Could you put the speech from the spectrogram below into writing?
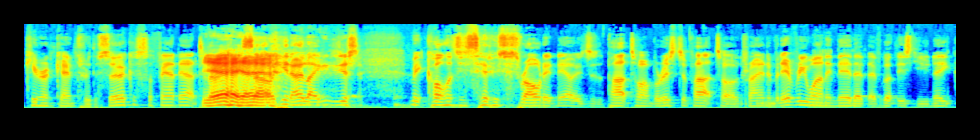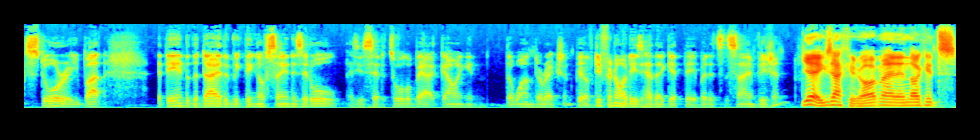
Kieran came through the circus. I found out. Today. Yeah, yeah. So you know, like just Mick Collins, he said, who's just rolled in now. He's a part-time barista, part-time trainer, but everyone in there that they've got this unique story, but at the end of the day, the big thing I've seen is it all, as you said, it's all about going in the one direction. People have different ideas how they get there, but it's the same vision. Yeah, exactly right, man. And like it's,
